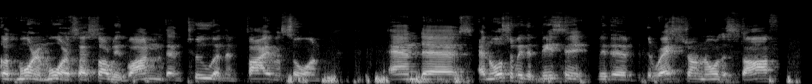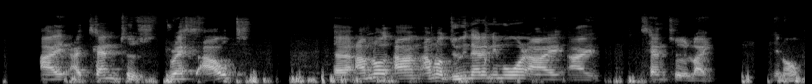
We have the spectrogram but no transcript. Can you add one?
got more and more. So I started with one, then two, and then five, and so on. And uh, and also with the business, with the, the restaurant, all the staff, I, I tend to stress out. Uh, I'm not I'm, I'm not doing that anymore. I I tend to like you know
